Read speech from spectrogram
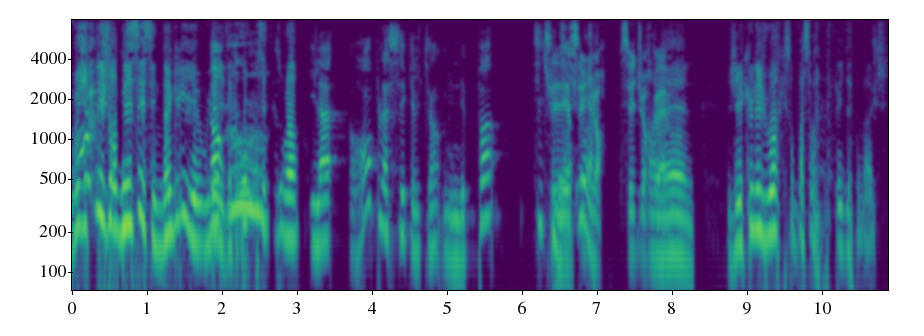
Moi, j'ai tous les joueurs blessés, c'est une dinguerie. Non. il était trop bon cette saison-là. Il a remplacé quelqu'un, mais il n'est pas titulaire. c'est dur. C'est dur quand même. J'ai que les joueurs qui sont pas sur la feuille de match.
